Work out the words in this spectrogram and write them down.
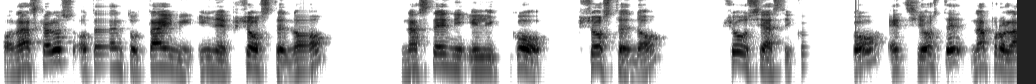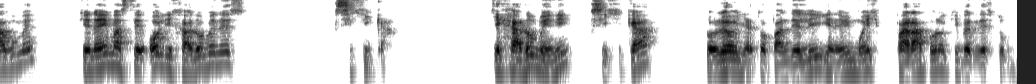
ο δάσκαλος όταν το timing είναι πιο στενό, να στέλνει υλικό πιο στενό, πιο ουσιαστικό, έτσι ώστε να προλάβουμε και να είμαστε όλοι χαρούμενες ψυχικά. Και χαρούμενοι ψυχικά, το λέω για το παντελή, για να μην μου έχει παράπονο και μπερδευτούμε.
